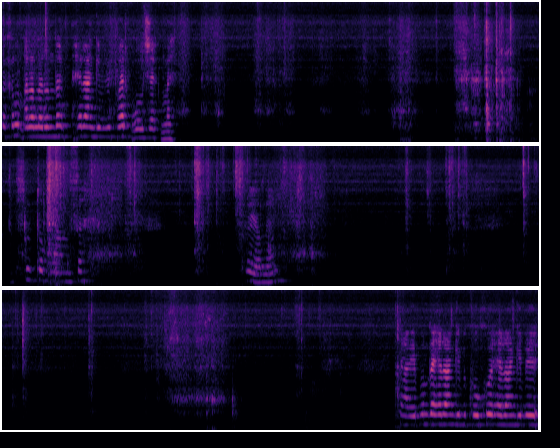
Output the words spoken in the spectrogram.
bakalım aralarında herhangi bir fark olacak mı? Şimdi toprağımızı koyalım. Yani bunda herhangi bir koku, herhangi bir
